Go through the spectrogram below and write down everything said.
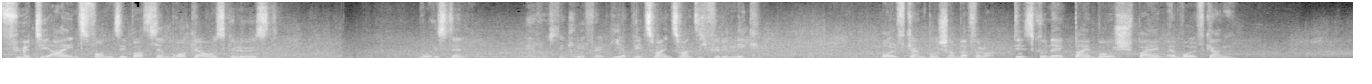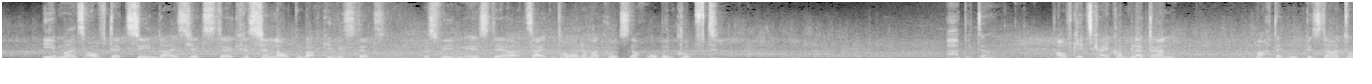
für T1 von Sebastian Brocke ausgelöst. Wo ist denn... Äh, wo ist denn Kleefeld? Hier, P22 für den Nick. Wolfgang Busch haben wir verloren. Disconnect beim Busch, beim äh, Wolfgang. Ehemals auf der 10. Da ist jetzt äh, Christian Lautenbach gelistet. Deswegen ist der Zeitentauer da mal kurz nach oben kupft. Bitte. Auf geht's, Kai. Komm, bleib dran. Macht er gut bis dato.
